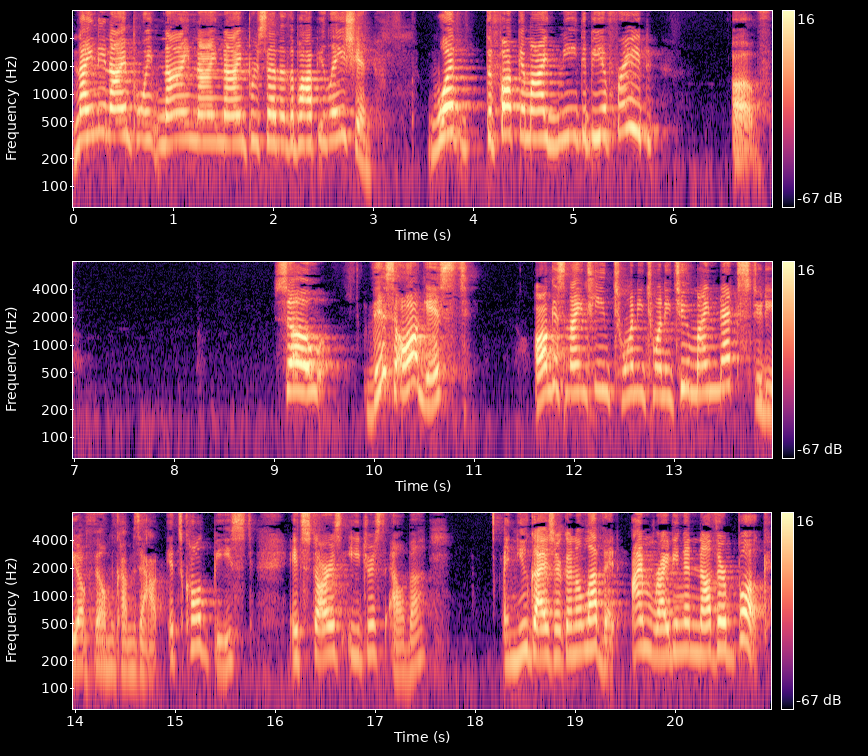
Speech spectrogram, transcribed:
99.999% of the population. What the fuck am I need to be afraid of? So this August, August 19, 2022, my next studio film comes out. It's called Beast. It stars Idris Elba. And you guys are going to love it. I'm writing another book.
